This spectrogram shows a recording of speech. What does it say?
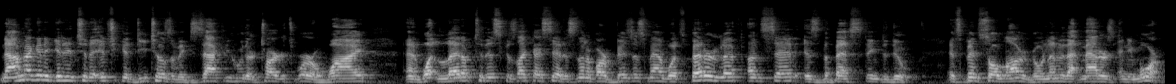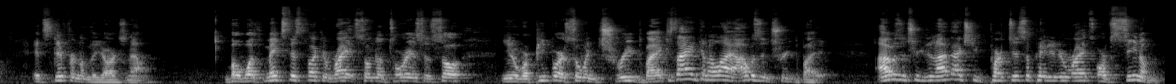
Now, I'm not going to get into the intricate details of exactly who their targets were or why and what led up to this, because like I said, it's none of our business, man. What's better left unsaid is the best thing to do. It's been so long ago, none of that matters anymore. It's different on the yards now. But what makes this fucking riot so notorious and so, you know, where people are so intrigued by it, because I ain't gonna lie, I was intrigued by it. I was intrigued, and I've actually participated in riots or have seen them,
